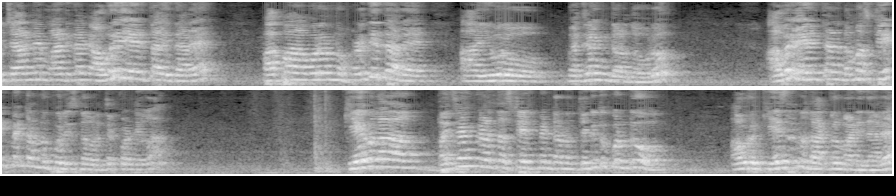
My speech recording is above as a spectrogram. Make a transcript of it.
ವಿಚಾರಣೆ ಮಾಡಿದಾಗ ಅವರೇ ಹೇಳ್ತಾ ಇದ್ದಾರೆ, ಪಾಪ ಅವರನ್ನು ಹೊಡೆದಿದ್ದಾರೆ. ಆ ಇವರು ಬಜರಂಗ್ ದಳದವರು ಅವರೇ ಹೇಳ್ತಾರೆ, ನಮ್ಮ ಸ್ಟೇಟ್ಮೆಂಟ್ ಅನ್ನು ಪೊಲೀಸ್ನವರು ತಕ್ಕೊಂಡಿಲ್ಲ. ಕೇವಲ ಬಜರಂಗ್ ದಳದ ಸ್ಟೇಟ್ಮೆಂಟ್ ಅನ್ನು ತೆಗೆದುಕೊಂಡು ಅವರು ಕೇಸನ್ನು ದಾಖಲು ಮಾಡಿದ್ದಾರೆ.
